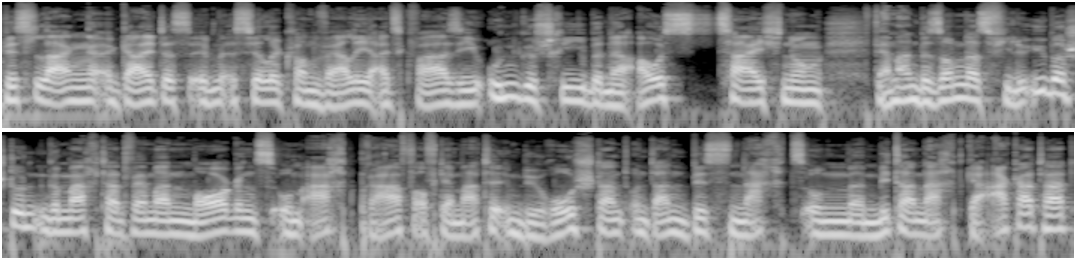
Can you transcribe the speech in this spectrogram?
bislang galt es im Silicon Valley als quasi ungeschriebene Auszeichnung, wenn man besonders viele Überstunden gemacht hat, wenn man morgens um acht brav auf der Matte im Büro stand und dann bis nachts um äh, Mitternacht geackert hat.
